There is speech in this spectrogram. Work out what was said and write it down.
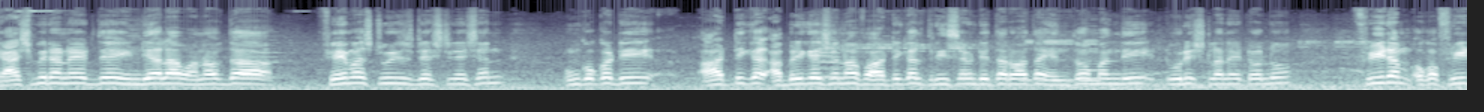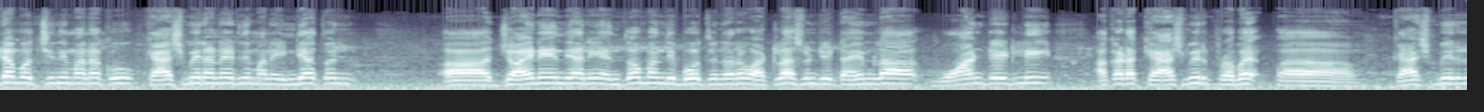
కాశ్మీర్ అనేది ఇండియాలో one of the famous tourist destination ఇంకొకటి article abrogation of article three seventy తర్వాత ఎంతోమంది టూరిస్టులు అనేటోళ్ళు ఫ్రీడమ్ ఒక ఫ్రీడమ్ వచ్చింది మనకు. కాశ్మీర్ అనేది మన ఇండియాతో జాయిన్ అయింది అని ఎంతోమంది పోతున్నారు. అట్లాసుంటి టైంలో వాంటెడ్లీ అక్కడ కాశ్మీర్ ప్రభ కాశ్మీర్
